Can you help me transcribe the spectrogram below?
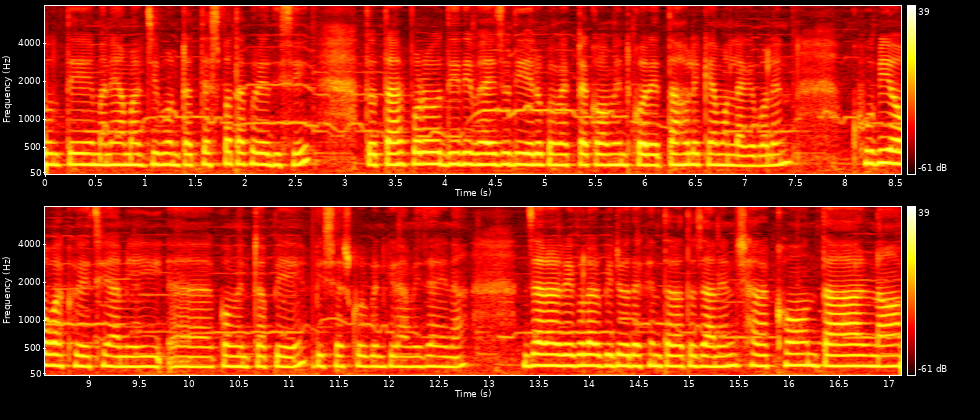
বলতে মানে আমার জীবনটা তেজপাতা করে দিছি। তো তারপরেও দিদি ভাই যদি এরকম একটা কমেন্ট করে, তাহলে কেমন লাগে বলেন? খুবই অবাক হয়েছি আমি এই কমেন্টটা পেয়ে। বিশ্বাস করবেন কিনা আমি জানি না। যারা রেগুলার ভিডিও দেখেন তারা তো জানেন, সারাক্ষণ তার নাম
